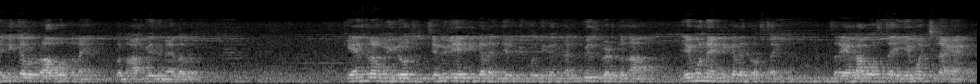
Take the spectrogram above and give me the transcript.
ఎన్నికలు రాబోతున్నాయి ఒక నాలుగైదు నెలల్లో. కేంద్రం ఈరోజు జమిలి ఎన్నికలు అని చెప్పి కొద్దిగా కన్ఫ్యూజ్ పెడుతున్నా. ఏమున్న ఎన్నికలు అయితే వస్తాయి? సరే ఎలా వస్తాయి? ఏమొచ్చినా కానీ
